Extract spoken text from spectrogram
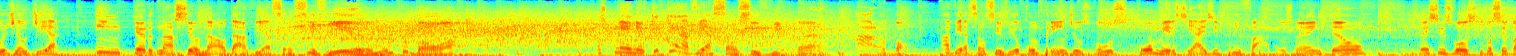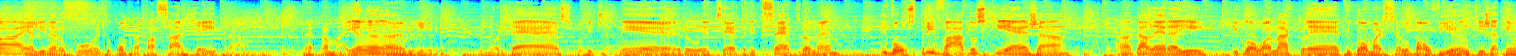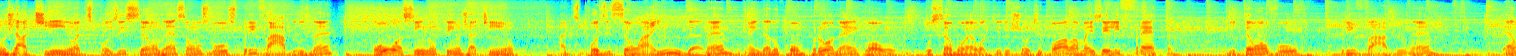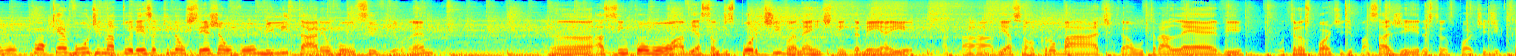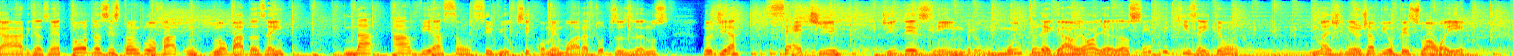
hoje é o Dia Internacional da Aviação Civil. Muito bom, ó. Mas, Plínio, o que é aviação civil, né? Ah, bom, a aviação civil compreende os voos comerciais e privados, né? Então, esses voos que você vai ali no aeroporto, compra passagem aí para né, pra Miami, pro Nordeste, pro Rio de Janeiro, etc, etc, né? E voos privados que é já a galera aí, igual o Anacleto, igual o Marcelo Balvian, que já tem um jatinho à disposição, né? São os voos privados, né? Ou assim, não tem um jatinho à disposição ainda, né? Ainda não comprou, né? Igual o Samuel aqui do Show de Bola, mas ele freta. Então é o voo privado, né? É um, qualquer voo de natureza que não seja o voo militar, é o voo civil, né? Uh, assim como a aviação desportiva, né? A gente tem também aí a, a aviação acrobática, ultraleve, o transporte de passageiros, transporte de cargas, né? Todas estão englobadas aí na aviação civil que se comemora todos os anos no dia 7 de dezembro. Muito legal. E olha, eu sempre quis aí ter um, imaginei, eu já vi um pessoal aí,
